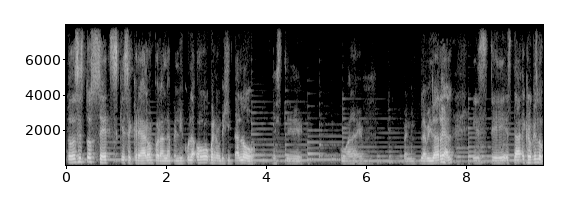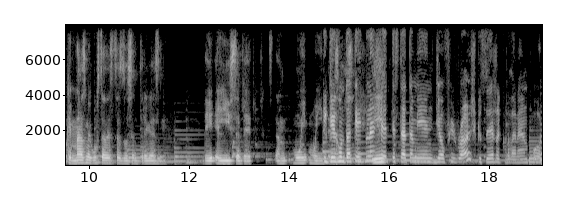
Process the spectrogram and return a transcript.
todos estos sets que se crearon para la película, o bueno, digital o este, o ah, en, la vida real, este, está, creo que es lo que más me gusta de estas dos entregas de, de Elizabeth. Están muy, muy Y que junto a Kate Blanchett está también Geoffrey Rush, que ustedes recordarán por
